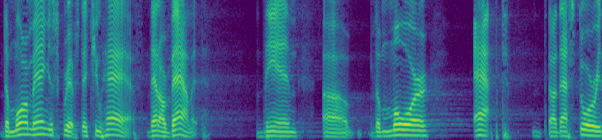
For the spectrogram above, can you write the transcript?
the more manuscripts that you have that are valid, then uh, the more apt uh, that story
